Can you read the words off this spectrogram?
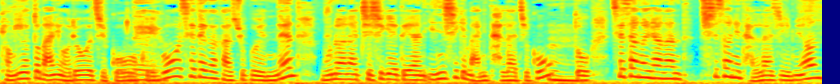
경기가 또 많이 어려워지고 네. 그리고 세대가 가지고 있는 문화나 지식에 대한 인식이 많이 달라지고 또 세상을 향한 시선이 달라지면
